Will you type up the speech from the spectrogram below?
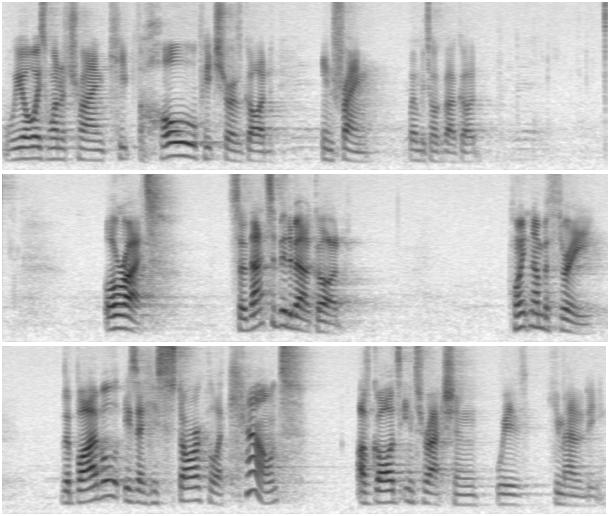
we always want to try and keep the whole picture of God in frame when we talk about God. All right, so that's a bit about God. Point number three the Bible is a historical account of God's interaction with humanity.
